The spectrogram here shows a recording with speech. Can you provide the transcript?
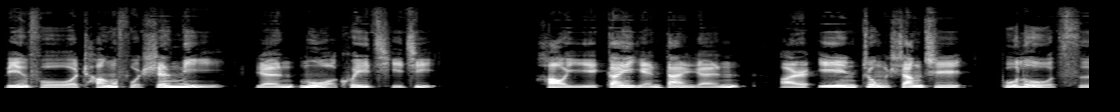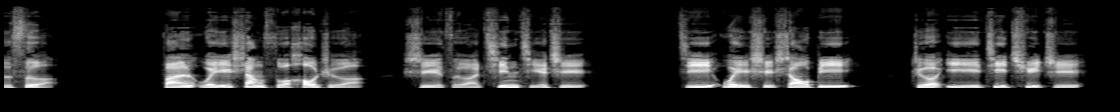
林府城府深密，人莫窥其迹。好以甘言淡人，而因重伤之，不露辞色。凡为上所厚者。始则亲结之，及未事稍逼，则以计去之。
